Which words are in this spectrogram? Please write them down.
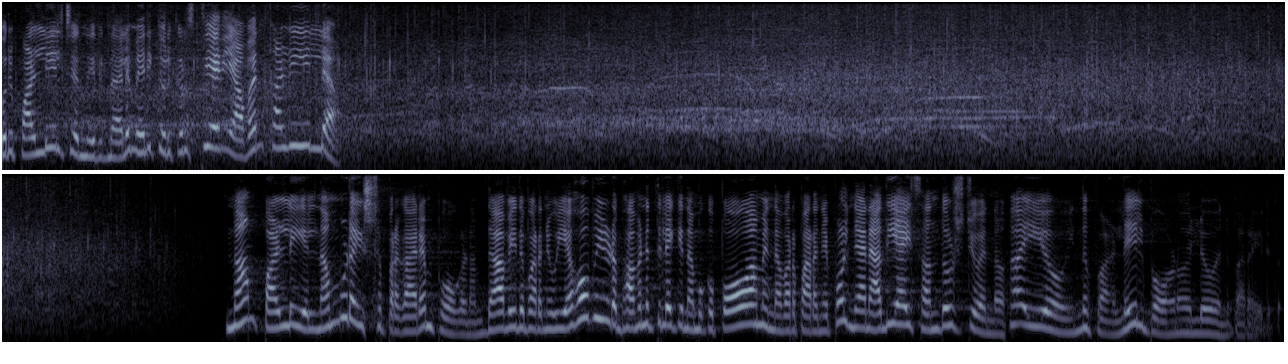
ഒരു പള്ളിയിൽ ചെന്നിരുന്നാലും എനിക്കൊരു ക്രിസ്ത്യാനി ആവാൻ കഴിയില്ല. നാം പള്ളിയിൽ നമ്മുടെ ഇഷ്ടപ്രകാരം പോകണം. ദാവീദ് പറഞ്ഞു യഹോവയുടെ ഭവനത്തിലേക്ക് നമുക്ക് പോവാമെന്ന് അവർ പറഞ്ഞപ്പോൾ ഞാൻ അതിയായി സന്തോഷിച്ചു എന്ന്. അയ്യോ ഇന്ന് പള്ളിയിൽ പോകണമല്ലോ എന്ന് പറയരുത്.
